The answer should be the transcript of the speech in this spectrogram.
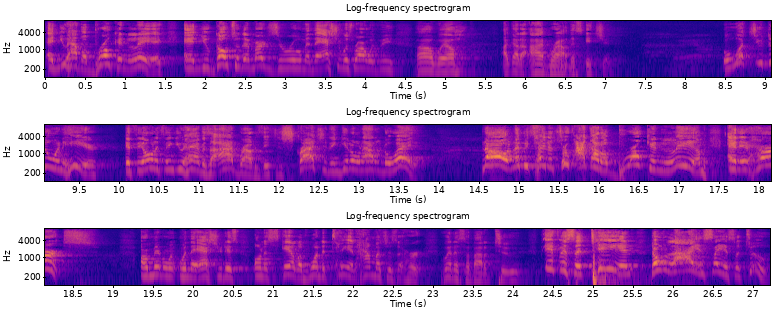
and you have a broken leg and you go to the emergency room and they ask you what's wrong with me, oh, well, I got an eyebrow that's itching. Well, what you doing here if the only thing you have is an eyebrow Is if you scratch it and get on out of the way? No, let me tell you the truth. I got a broken limb and it hurts. Or remember when they asked you this on a scale of one to 10, how much does it hurt? Well, it's about a two. If it's a 10, don't lie and say it's a two.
